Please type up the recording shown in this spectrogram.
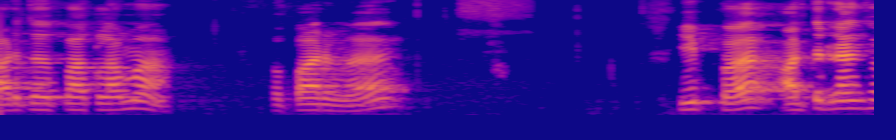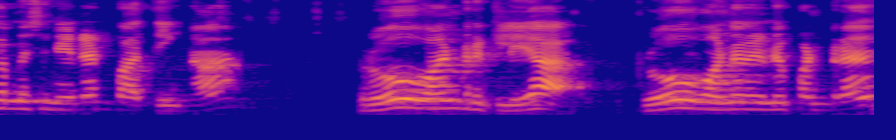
அடுத்தது பார்க்கலாமா? இப்போ பாருங்கள் இப்போ அடுத்த டிரான்ஸ்ஃபார்மேஷன் என்னன்னு பார்த்தீங்கன்னா ரோ ஒன் இருக்கு இல்லையா? ரோ ஒன்னு என்ன பண்ணுறேன்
